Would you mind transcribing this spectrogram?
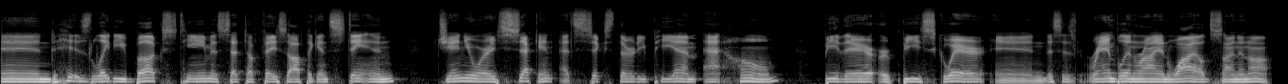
And his Lady Bucks team is set to face off against Stanton January 2nd at 6:30 p.m. at home. Be there or be square. And this is Ramblin' Ryan Wild signing off.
